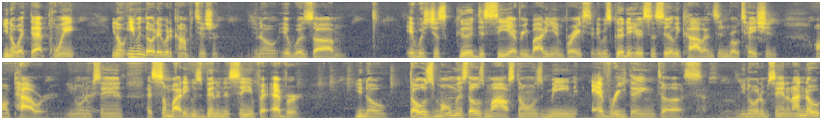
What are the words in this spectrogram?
you know, at that point, you know, even though they were the competition, you know, it was um, it was just good to see everybody embrace it. It was good to hear Sincerely Collins in rotation on power. You know what I'm saying? As somebody who's been in the scene forever, you know, those moments, those milestones mean everything to us. You know what I'm saying? And I know,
